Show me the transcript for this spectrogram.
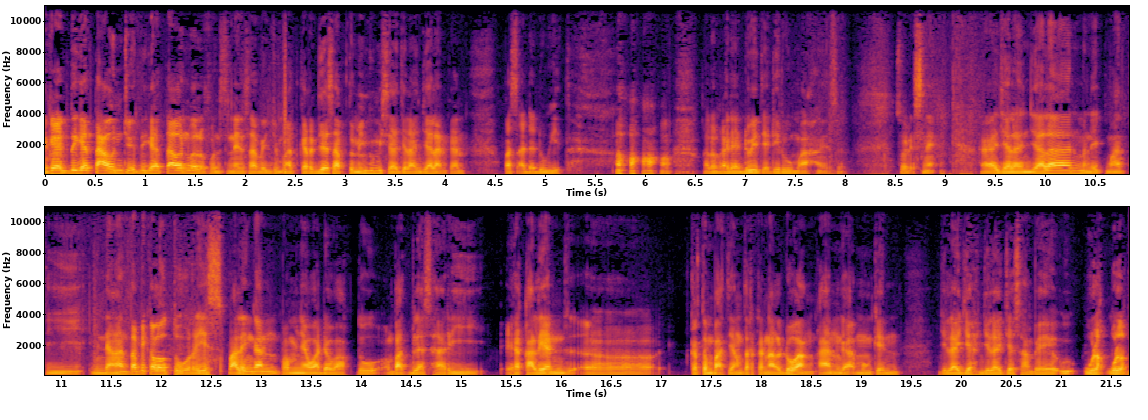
kayak tiga tahun cuy. Tiga tahun walaupun senin sampai jumat kerja sabtu minggu bisa jalan-jalan kan pas ada duit. Kalau nggak ada duit ya di rumah so, so snack. Eh, jalan-jalan menikmati undangan. Tapi kalau turis paling kan pemnya ada waktu 14 hari. Ya kalian uh, ke tempat yang terkenal doang kan nggak mungkin jelajah-jelajah sampai ulak-ulak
